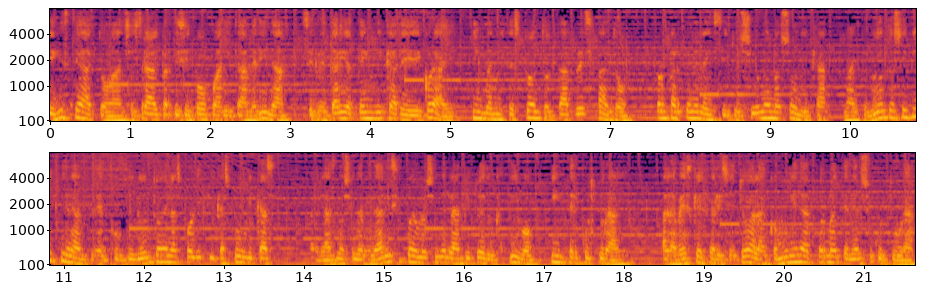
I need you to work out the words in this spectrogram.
En este acto ancestral participó Juanita Medina, secretaria técnica de Coray, quien manifestó el total respaldo por parte de la institución amazónica, manteniéndose vigilante del cumplimiento de las políticas públicas para las nacionalidades y pueblos en el ámbito educativo intercultural, a la vez que felicitó a la comunidad por mantener su cultura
